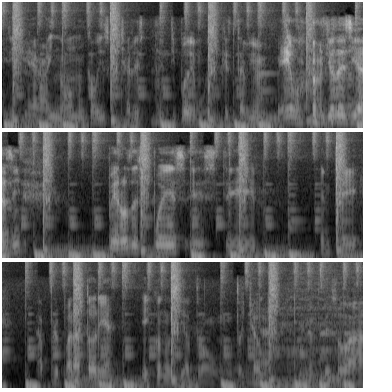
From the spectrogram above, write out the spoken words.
y dije, ay no, nunca voy a escuchar este tipo de música, está bien feo. Yo decía así. Pero después, este, entré a preparatoria y conocí a otro, otro chavo y me empezó a,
